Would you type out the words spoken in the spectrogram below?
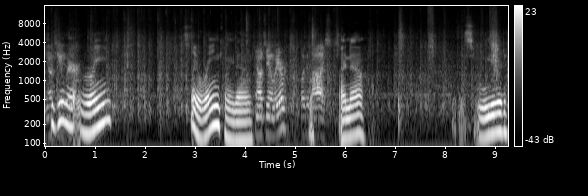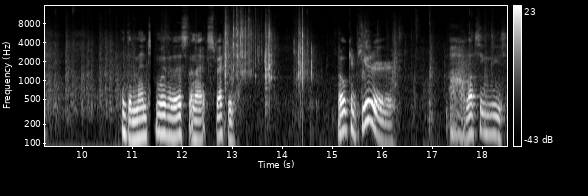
You know what's hear that rain? It's like rain coming down. You know what's even weird? Look at my eyes. I know. It's weird and demented. More of this than I expected. Old computer. Oh, I love seeing these.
